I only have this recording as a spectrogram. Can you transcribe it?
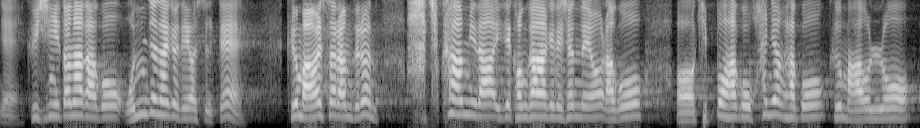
예, 귀신이 떠나가고 온전하게 되었을 때, 그 마을 사람들은 아 축하합니다. 이제 건강하게 되셨네요라고 어, 기뻐하고 환영하고 그 마을로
